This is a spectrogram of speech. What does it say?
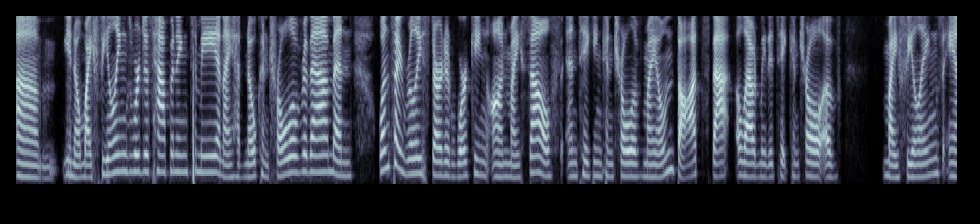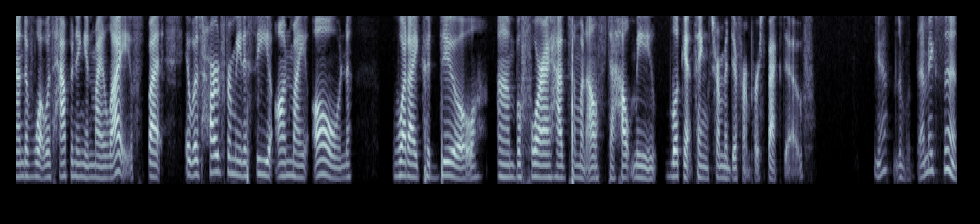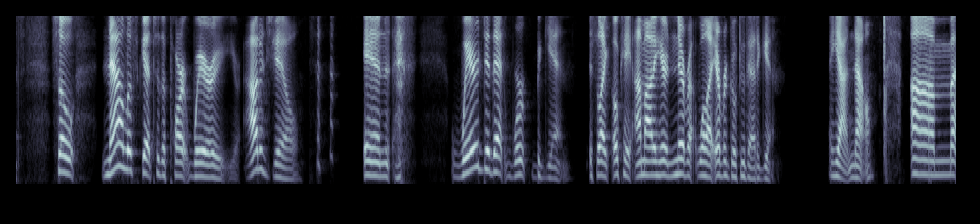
um you know my feelings were just happening to me and I had no control over them and once I really started working on myself and taking control of my own thoughts that allowed me to take control of my feelings and of what was happening in my life but it was hard for me to see on my own what I could do um, before I had someone else to help me look at things from a different perspective. Yeah, that makes sense. So now let's get to the part where you're out of jail. and where did that work begin? It's like, okay, I'm out of here. Never will I ever go through that again. Yeah, no. Um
